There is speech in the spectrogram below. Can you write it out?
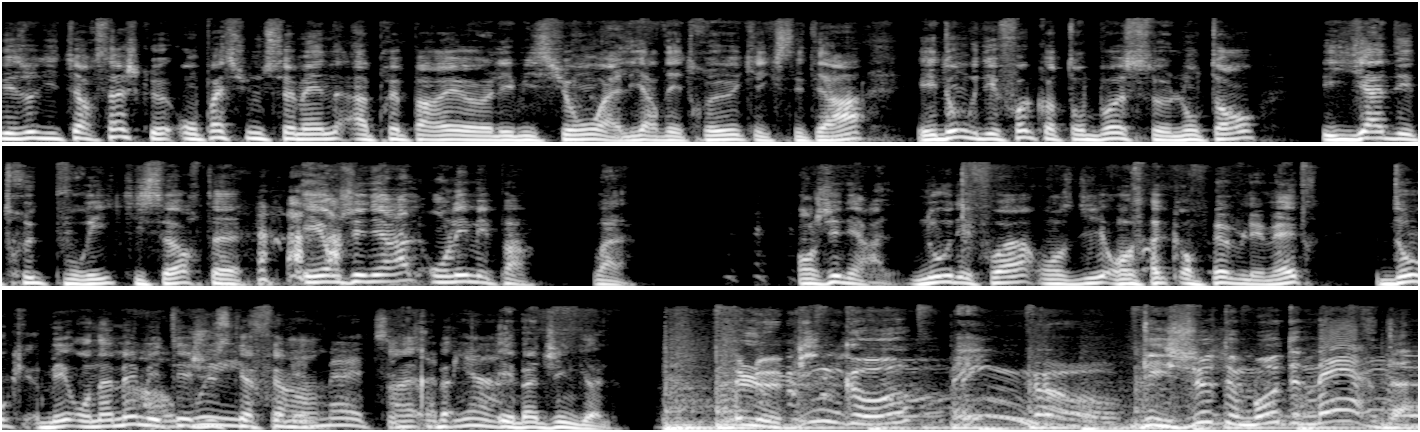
les auditeurs sachent qu'on passe une semaine à préparer euh, l'émission, à lire des trucs, etc. Et donc, des fois, quand on bosse longtemps, il y a des trucs pourris qui sortent. Et en général, on les met pas. Voilà. En général. Nous, des fois, on se dit, on va quand même les mettre. Donc, mais on a même Ah été oui, jusqu'à faire les un. mettre, c'est un- très bah, bien. Et bah, jingle. Le bingo Bingo Des jeux de mots de merde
